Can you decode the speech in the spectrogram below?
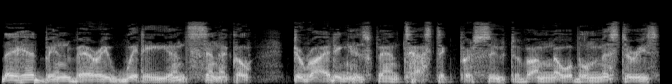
They had been very witty and cynical, deriding his fantastic pursuit of unknowable mysteries,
